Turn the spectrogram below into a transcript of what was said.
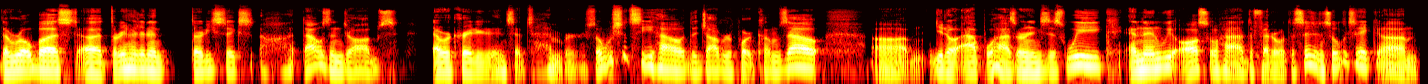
the robust uh, 336,000 jobs that were created in September. So we should see how the job report comes out. Um, you know, Apple has earnings this week, and then we also have the federal decision. So it looks like um,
